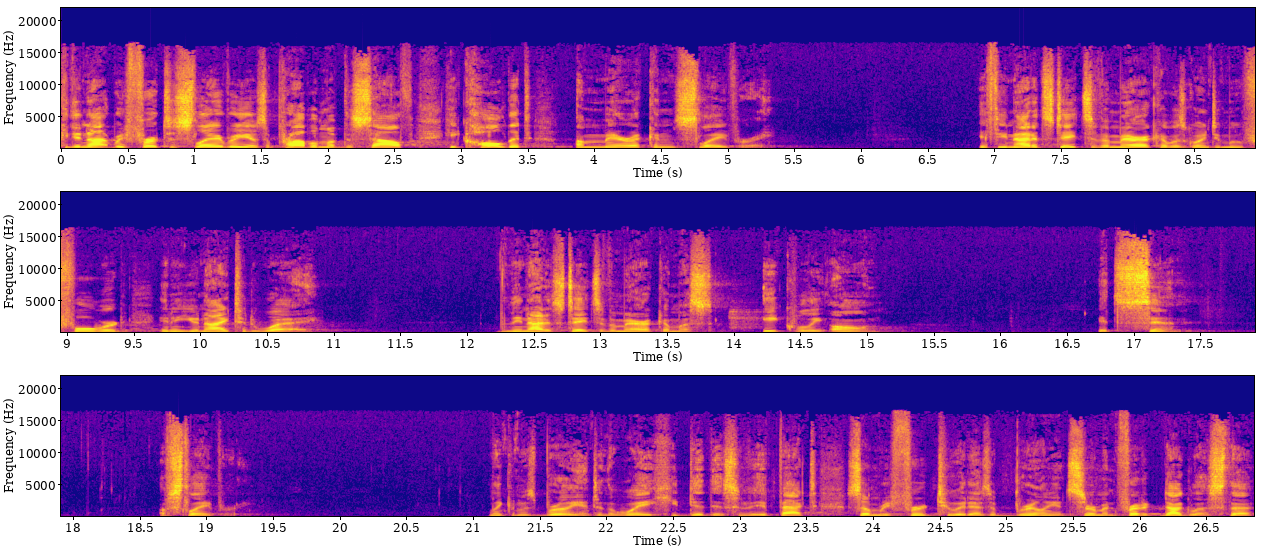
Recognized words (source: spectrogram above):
He did not refer to slavery as a problem of the South, he called it American slavery. If the United States of America was going to move forward in a united way, then the United States of America must equally own its sin of slavery. Lincoln was brilliant in the way he did this. And In fact, some referred to it as a brilliant sermon. Frederick Douglass, the,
